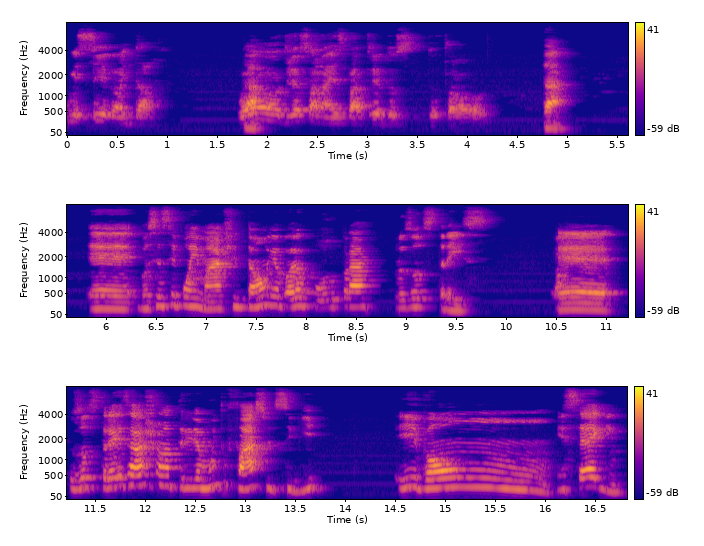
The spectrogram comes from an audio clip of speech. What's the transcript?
Me sigam então. Vou Tá. direcionar eles pra trilha do, do Troll. Tá. É, você se põe em marcha então e agora eu pulo para os outros três. É, os outros três acham a trilha muito fácil de seguir e vão e seguem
